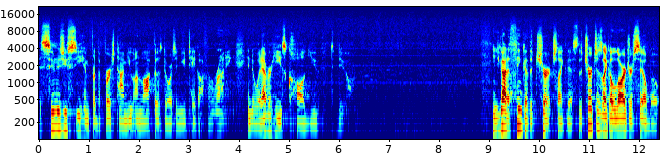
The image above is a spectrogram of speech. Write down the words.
As soon as you see him for the first time, you unlock those doors and you take off running into whatever he's called you to do. And you got to think of the church like this the church is like a larger sailboat.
